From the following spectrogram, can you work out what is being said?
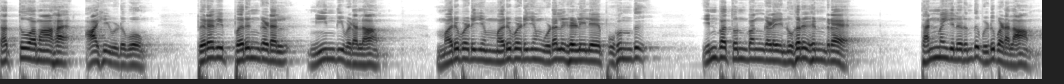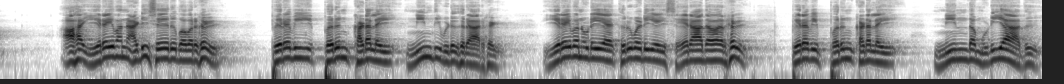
தத்துவமாக ஆகிவிடுவோம். பிறவி பெருங்கடல் நீந்தி விடலாம் மறுபடியும் மறுபடியும் உடல்களிலே புகுந்து இன்ப துன்பங்களை நுகருகின்ற தன்மையிலிருந்து விடுபடலாம். ஆக இறைவன் அடி சேருபவர்கள் பிறவி பெருங்கடலை நீந்தி விடுகிறார்கள். இறைவனுடைய திருவடியை சேராதவர்கள் பிறவி பெருங்கடலை நீந்த முடியாது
